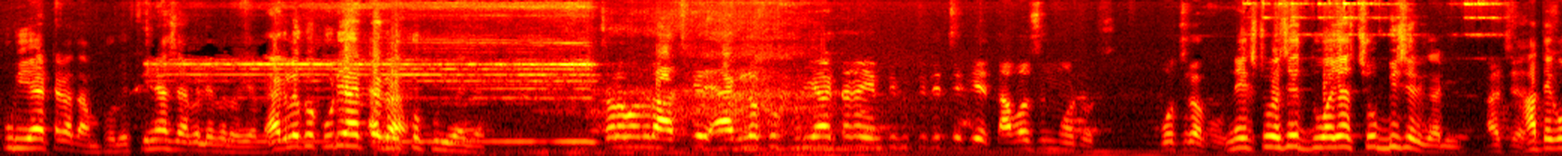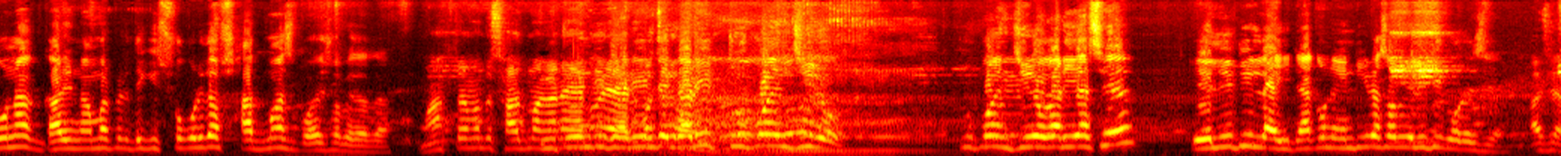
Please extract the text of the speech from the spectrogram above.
কুড়ি হাজার টাকা দাম পড়বে। ফিনান্স অ্যাভেলেবেল হয়ে যাবে। এক লক্ষ কুড়ি হাজার এক টাকা? লক্ষ কুড়ি হাজার। চলো বন্ধুরা আজকে এক লক্ষ কুড়ি হাজার টাকা এমটি ফিফটি দিচ্ছে কে? তাবাসুন মোটরস মথুরাপুর নেক্সট হয়েছে দু হাজার চব্বিশের গাড়ি। আচ্ছা। হাতে গোনা গাড়ির নাম্বার প্লেট দেখি শো করে দাও সাত মাস বয়স হবে দাদা। মাস্টার মতো সাত মাস টোয়েন্টি ভ্যারিয়েন্টের গাড়ি two point zero two point zero গাড়ি আছে এলইডি লাইট এখন এন্টিটা সব এলইডি করেছে। আচ্ছা।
